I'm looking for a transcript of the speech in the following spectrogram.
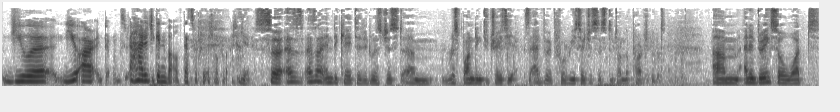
you were, you are, how did you get involved? That's what we were talking about. Yes. So as, as I indicated, it was just, um, responding to Tracey's advert for research assistant on the project. Um, and in doing so, what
